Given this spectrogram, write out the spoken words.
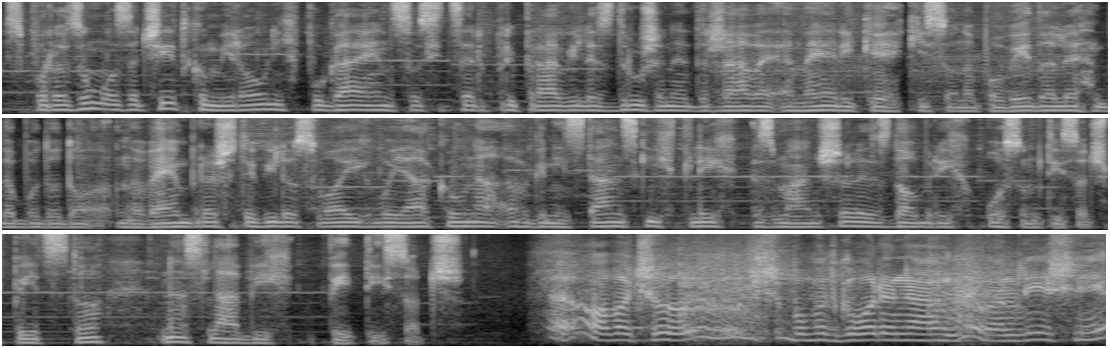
Sporazum o začetku mirovnih pogajanj so sicer pripravile Združene države Amerike, ki so napovedale, da bodo do novembra število svojih vojakov na afganistanskih tleh zmanjšale z dobrih 8500 na slabih 5000. Oba, če, če bom odgovoril na angliški.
